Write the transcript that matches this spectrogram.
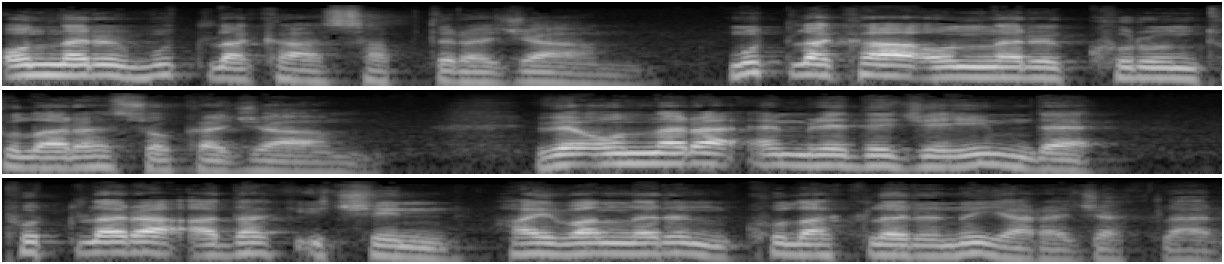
onları mutlaka saptıracağım. Mutlaka onları kuruntulara sokacağım ve onlara emredeceğim de putlara adak için hayvanların kulaklarını yaracaklar.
